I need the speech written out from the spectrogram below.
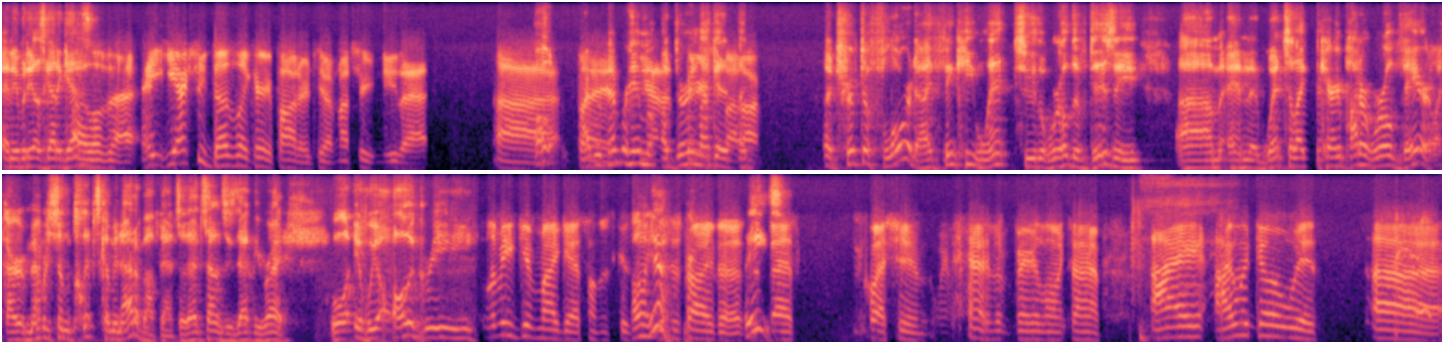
Anybody else got a guess? I love that. He, he actually does like Harry Potter too. I'm not sure you knew that. Uh, oh, but, I remember him yeah, uh, during like a, a, a, trip to Florida. I think he went to the world of Disney um, and went to like Harry Potter world there. Like I remember some clips coming out about that. So that sounds exactly right. Well, if we all agree, let me give my guess on this because oh, yeah. this is probably the, the best question we've had in a very long time. I I would go with. Uh,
